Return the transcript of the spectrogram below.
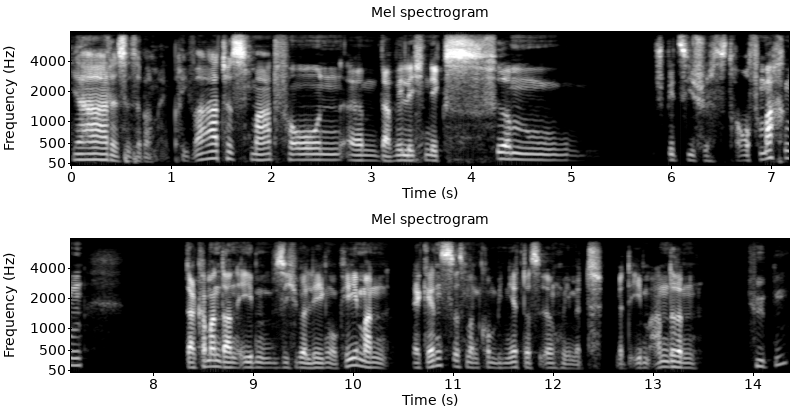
ja, das ist aber mein privates Smartphone, ähm, da will ich nichts firmenspezifisches drauf machen. Da kann man dann eben sich überlegen, okay, man ergänzt es, man kombiniert das irgendwie mit, mit eben anderen Typen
